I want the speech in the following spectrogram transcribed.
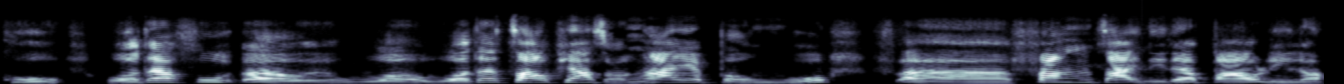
股我的护呃，我我的照片说俺也保护呃放在你的包里了。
